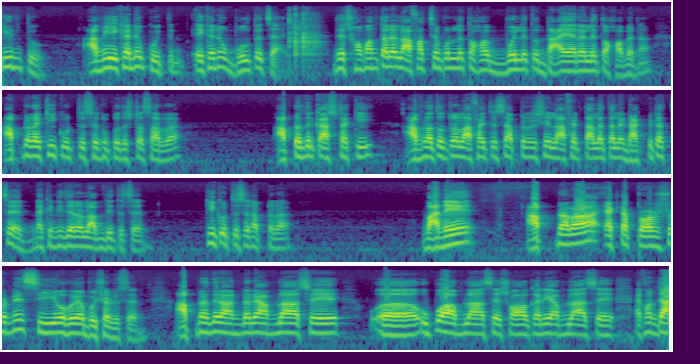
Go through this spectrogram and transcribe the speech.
কিন্তু আমি এখানেও কইতে, এখানেও বলতে চাই যে সমানতালে লাফাচ্ছে বললে তো বললে তো দায় এড়ালে তো হবে না। আপনারা কি করতেছেন উপদেষ্টা স্যাররা? আপনাদের কাজটা কি? আমলাতন্ত্র লাফাইতেছে, আপনারা সেই লাফের তালে তালে ডাক পিটাচ্ছেন নাকি নিজেরাও লাভ দিতেছেন? কি করতেছেন আপনারা? মানে আপনারা একটা প্রশাসনে সিইও হয়ে বসে রয়েছেন। আপনাদের আন্ডারে আমলা আছে উপ আমলা আছে, সহকারী আমলা আছে, এখন যা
